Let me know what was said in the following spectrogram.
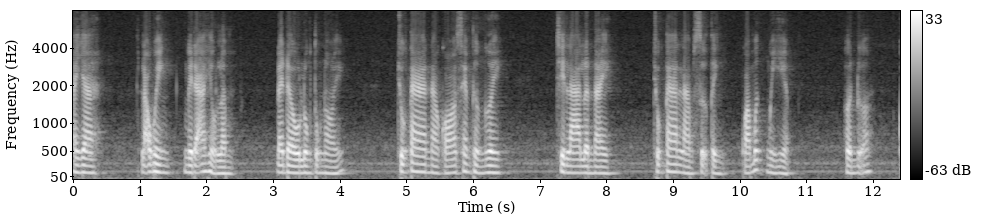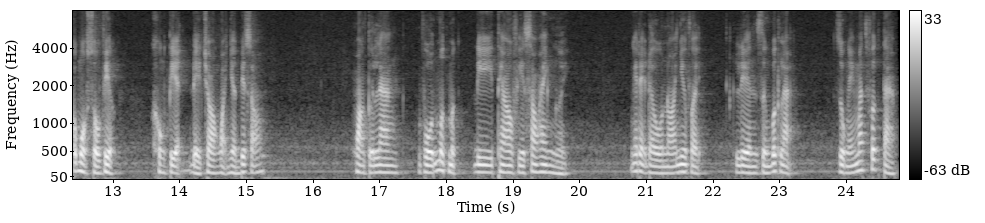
Ai da, Lão Huynh, người đã hiểu lầm. Đại đầu lung tung nói, Chúng ta nào có xem thường ngươi. Chỉ là lần này, Chúng ta làm sự tình quá mức nguy hiểm. Hơn nữa, Có một số việc Không tiện để cho ngoại nhân biết rõ. Hoàng tử lang Vốn một mực đi theo phía sau hai người. Nghe đại đầu nói như vậy, Liền dừng bước lại, Dùng ánh mắt phức tạp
